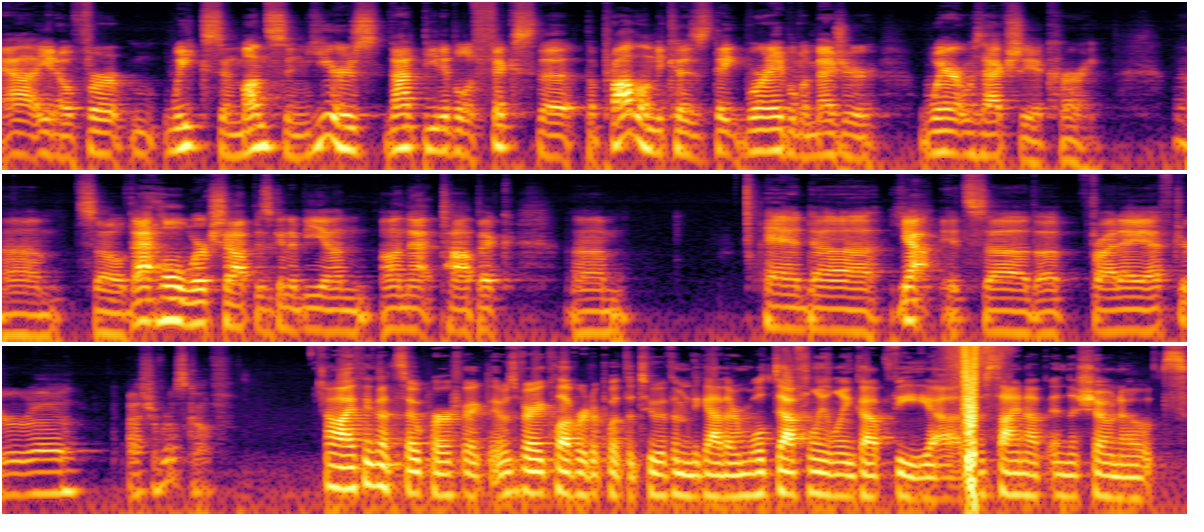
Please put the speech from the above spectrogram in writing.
Uh, you know, for weeks and months and years, not being able to fix the the problem because they weren't able to measure where it was actually occurring. Um, so that whole workshop is going to be on on that topic. Um, and uh, yeah, it's uh, the Friday after uh, RailsConf. Oh, I think that's so perfect. It was very clever to put the two of them together, and we'll definitely link up the uh, the sign up in the show notes.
